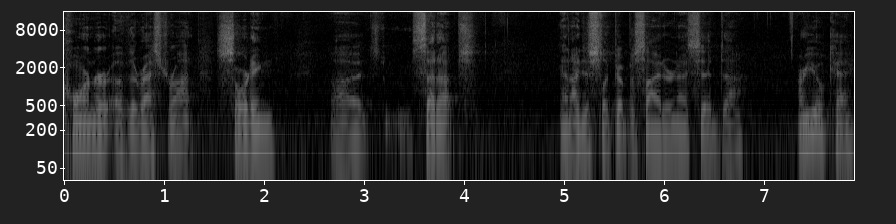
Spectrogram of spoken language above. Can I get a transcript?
corner of the restaurant sorting uh, setups. And I just looked up beside her and I said, uh, Are you okay?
